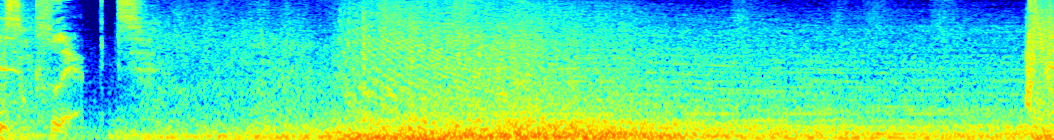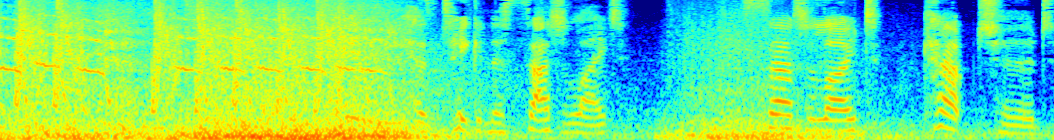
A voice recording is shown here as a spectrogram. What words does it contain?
Limbs clipped. Enemy has taken a satellite. Satellite captured.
